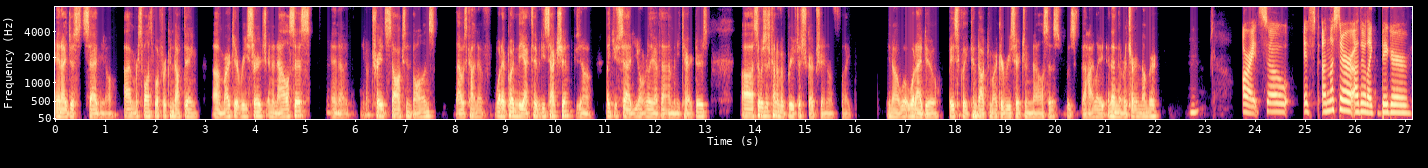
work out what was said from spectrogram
And I just said, you know, I'm responsible for conducting uh, market research and analysis mm-hmm. and, uh, you know, trade stocks and bonds. That was kind of what I put in the activity section because, you know, like you said, you don't really have that many characters. Uh, so it was just kind of a brief description of like, you know, what, what I do. Basically, conduct market research and analysis was the highlight, and then the return number. Mm-hmm. All right. So if unless there are other like bigger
